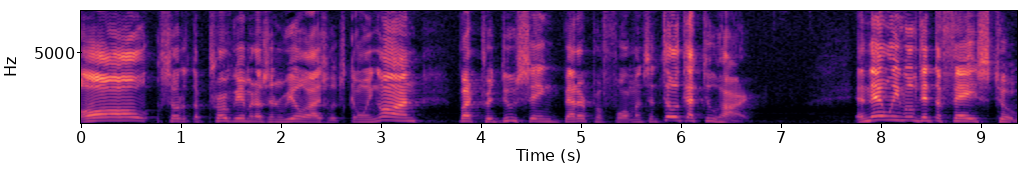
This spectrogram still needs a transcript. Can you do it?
all so that the programmer doesn't realize what's going on, but producing better performance until it got too hard. And then we moved into phase two,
